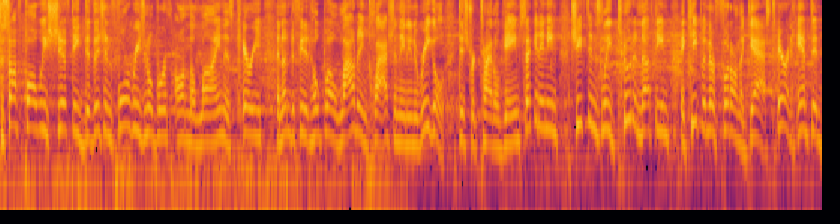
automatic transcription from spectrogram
To softball, we shift a Division 4 regional berth on the line as Carey and undefeated Hopewell Loudon clash in the New Riegel district title game. Second inning, Chieftains lead 2 to nothing and keeping their foot on the gas. Taryn Hampton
